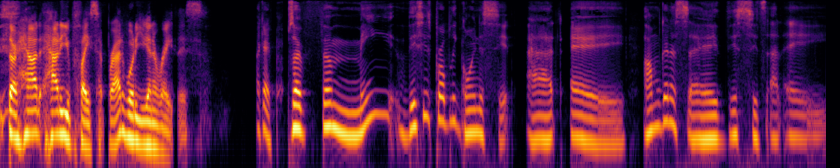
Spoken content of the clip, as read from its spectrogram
so how how do you place it, Brad? What are you going to rate this? okay, so for me, this is probably going to sit at a. I'm gonna say this sits at a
